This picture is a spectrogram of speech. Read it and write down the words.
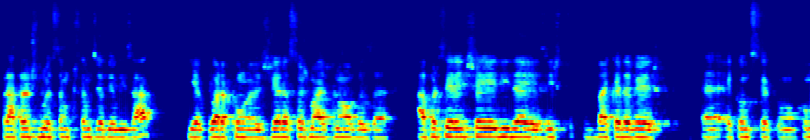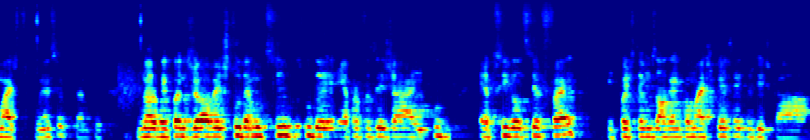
para a transformação que estamos a idealizar, e agora com as gerações mais novas a, a aparecerem cheias de ideias, isto vai cada vez uh, acontecer com, com mais frequência. Portanto, nós, enquanto jovens, tudo é muito simples, tudo é, é, para fazer já e tudo é possível de ser feito. E depois temos alguém com mais experiência que nos diz que ah,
